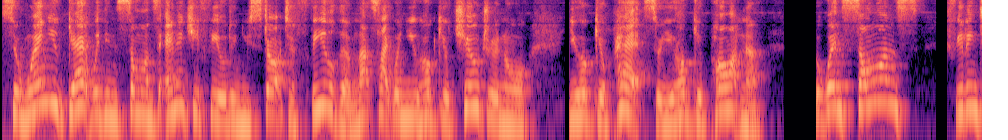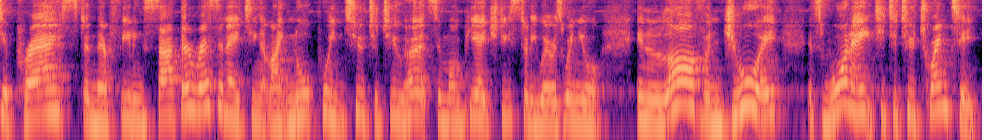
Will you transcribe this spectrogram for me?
So when you get within someone's energy field and you start to feel them, that's like when you hug your children or you hug your pets or you hug your partner. But when someone's feeling depressed and they're feeling sad, they're resonating at like 0.2 to 2 hertz in one PhD study. Whereas when you're in love and joy, it's 180 to 220.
